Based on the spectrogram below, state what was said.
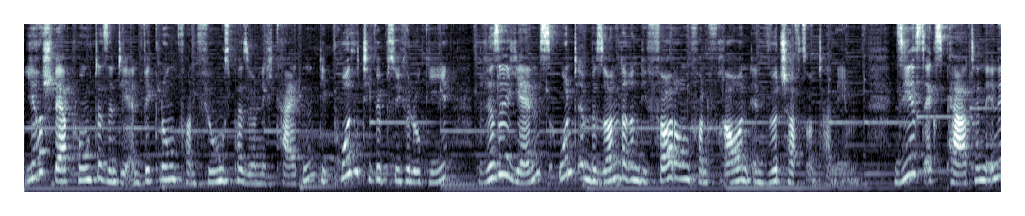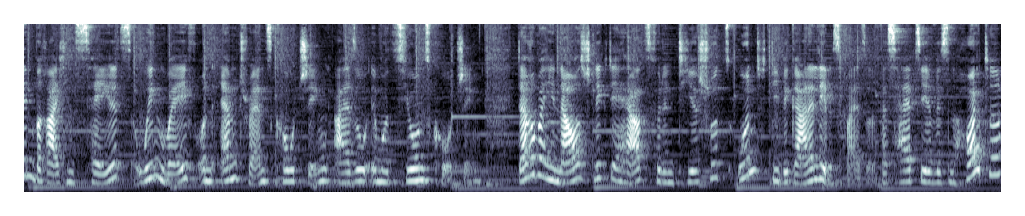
Ihre Schwerpunkte sind die Entwicklung von Führungspersönlichkeiten, die positive Psychologie, Resilienz und im Besonderen die Förderung von Frauen in Wirtschaftsunternehmen. Sie ist Expertin in den Bereichen Sales, Wingwave und M-Trans Coaching, also Emotionscoaching. Darüber hinaus schlägt ihr Herz für den Tierschutz und die vegane Lebensweise, weshalb sie ihr Wissen heute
